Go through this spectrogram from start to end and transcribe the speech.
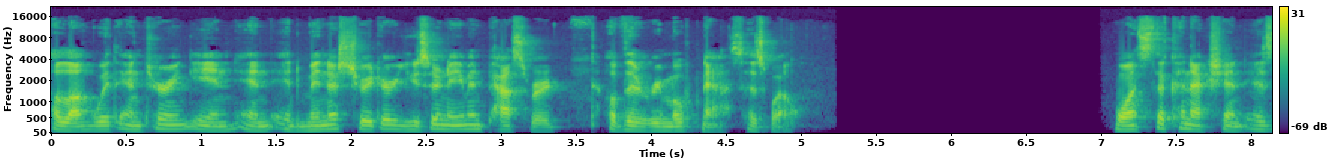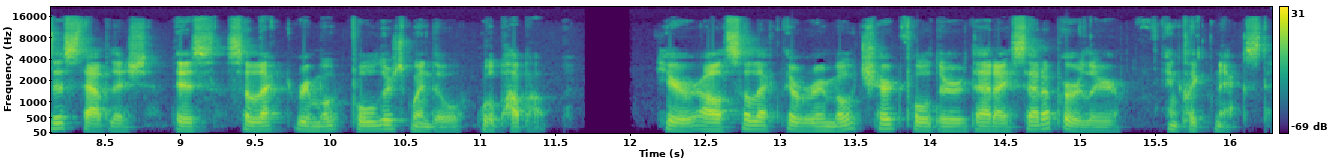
along with entering in an administrator username and password of the remote NAS as well. Once the connection is established, this Select Remote Folders window will pop up. Here, I'll select the remote shared folder that I set up earlier and click Next.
